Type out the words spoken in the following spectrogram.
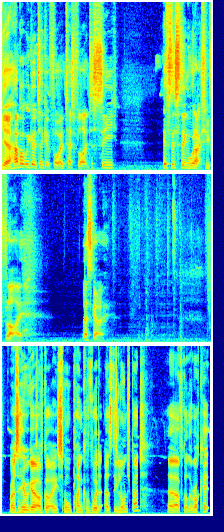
yeah, how about we go take it for a test flight to see if this thing will actually fly. Let's go. Right, so here we go. I've got a small plank of wood as the launch pad. Uh, I've got the rocket,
